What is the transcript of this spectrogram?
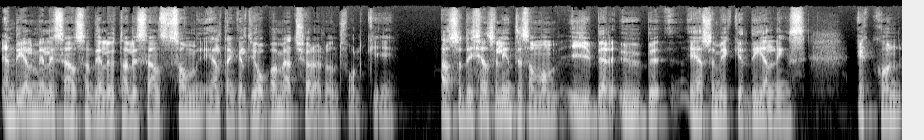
en del med licens och en del utan licens som helt enkelt jobbar med att köra runt folk i. Alltså det känns väl inte som om Uber, Uber är så mycket delnings... Ekon,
